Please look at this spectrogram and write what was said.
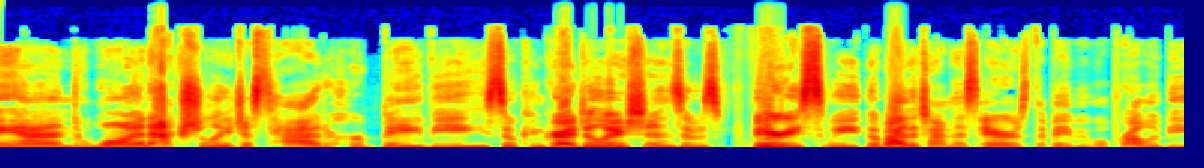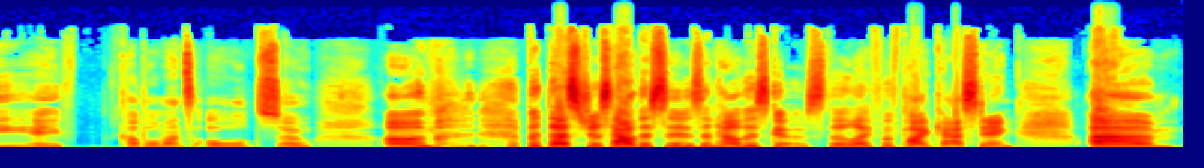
and one actually just had her baby. So, congratulations. It was very sweet. Though, by the time this airs, the baby will probably be a couple months old. So, um, but that's just how this is and how this goes the life of podcasting. Um,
